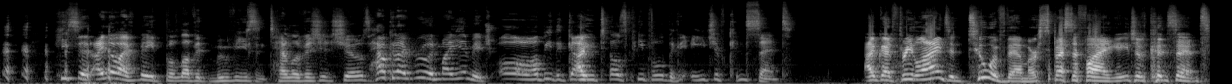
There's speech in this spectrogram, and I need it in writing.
he said, I know I've made beloved movies and television shows. How can I ruin my image? Oh, I'll be the guy I- who tells people the age of consent. I've got three lines, and two of them are specifying age of consent.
